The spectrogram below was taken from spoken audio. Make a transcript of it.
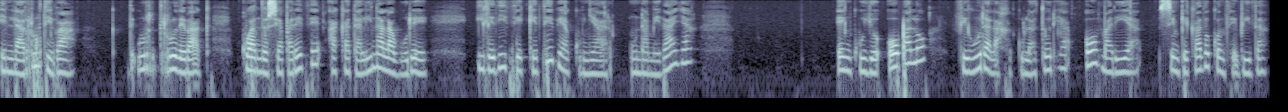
en la Rue de Bac, cuando se aparece a Catalina Labouré y le dice que debe acuñar una medalla en cuyo óvalo figura la ejaculatoria Oh María, sin pecado concebida,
